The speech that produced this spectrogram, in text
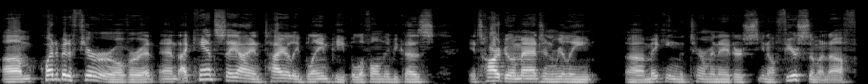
Um, quite a bit of furor over it, and I can't say I entirely blame people, if only because it's hard to imagine really uh, making the Terminators, you know, fearsome enough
